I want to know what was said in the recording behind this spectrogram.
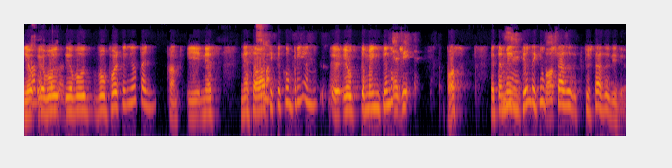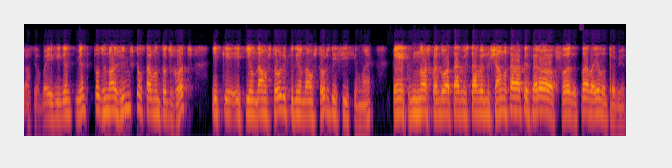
Eu, nada eu, vou, eu vou, vou pôr quem eu tenho. Pronto. E nesse, nessa ótica compreendo. Eu, eu também entendo. É, vi- Posso? Eu também Mas é- entendo aquilo que tu, estás a, que tu estás a dizer, ó Silva. É evidentemente que todos nós vimos que eles estavam todos rotos e que, e que iam dar uns touros e podiam dar uns touros difícil, não é? Quem é que de nós, quando o Otávio estava no chão, não estava a pensar, oh, foda-se, lá vai ele outra vez,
